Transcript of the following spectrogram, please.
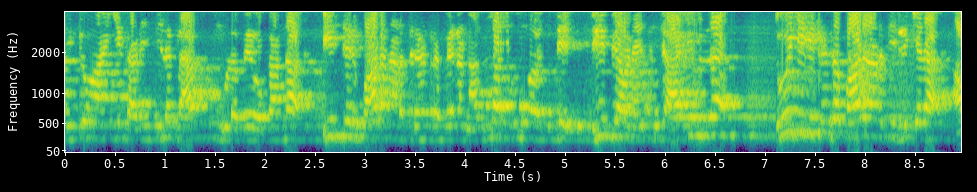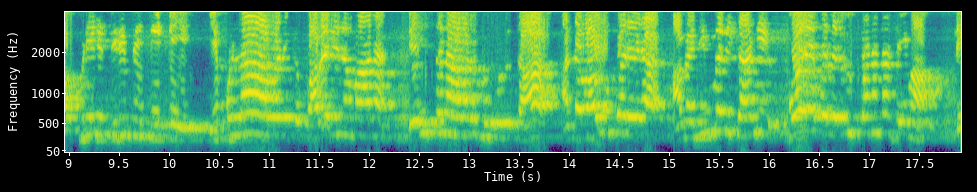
திட்டும் வாங்கி கடைசியில கிளாஸ் ரூம் குள்ள போய் உட்காந்தா டீச்சர் பாடம் நடத்துறேன்ற பேரை நல்லா தூங்க வச்சுட்டு திருப்பி அவனை எந்திரிச்சு அறிவு இல்ல? தூங்கிக்கிட்டு இருந்த பாடம் நடத்திட்டு இருக்கல? அப்படின்னு திருப்பி திட்டி இப்படிலாம் அவனுக்கு பலவிதமான டென்ஷன் அவனுக்கு கொடுத்தா அந்த வகுப்பறையில அவன் நிம்மதி தாண்டி போய் போதை பொருளை யூஸ் பண்ண தான் செய்வான் நீ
